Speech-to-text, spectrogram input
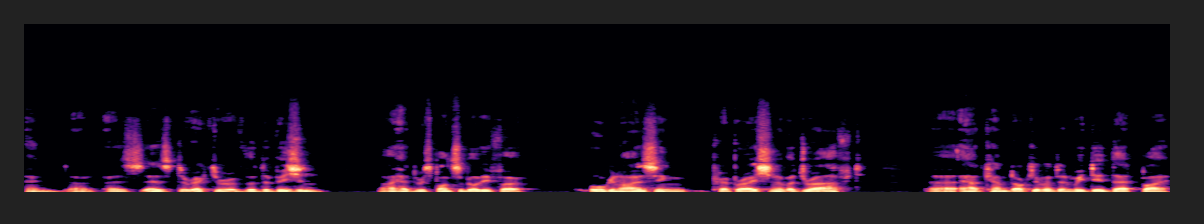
And uh, as, as director of the division, I had responsibility for organizing preparation of a draft uh, outcome document, and we did that by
